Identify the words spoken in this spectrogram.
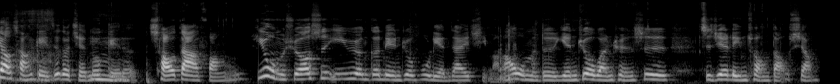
药厂给这个钱都给的超大方，因为我们学校是医院跟研究部连在一起嘛，然后我们的研究完全是直接临床导向，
